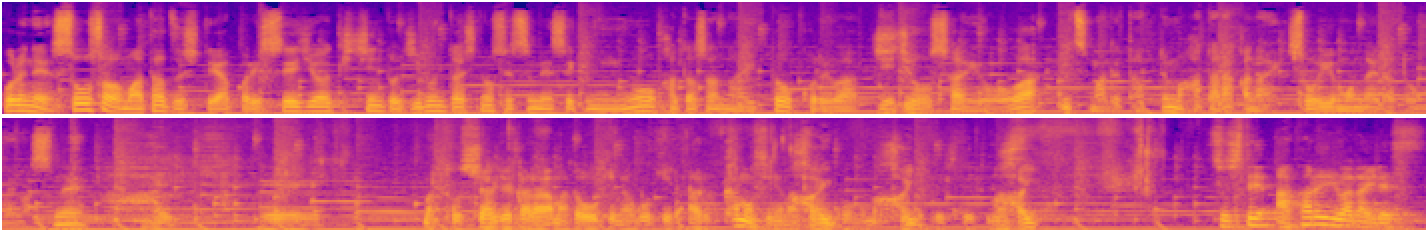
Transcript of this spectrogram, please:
これね捜査を待たずしてやっぱり政治はきちんと自分たちの説明責任を果たさないとこれは自浄作用はいつまでたっても働かない。そういう問題だと思いますね。はい。えーまあ、年明けからまた大きな動きがあるかもしれません、はい、今後も注目していはい、そして明るい話題です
